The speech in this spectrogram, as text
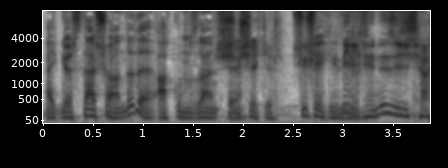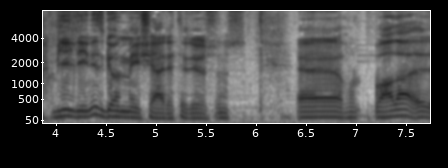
Hayır, göster şu anda da aklımızdan. Şu şey- şekil. Şu şekil. Bildiğiniz işaret. Bildiğiniz gömme işareti diyorsunuz. Ee, Valla e,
